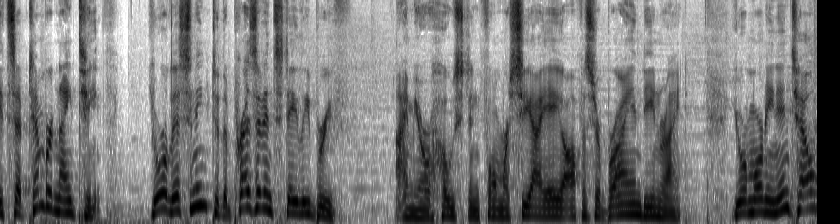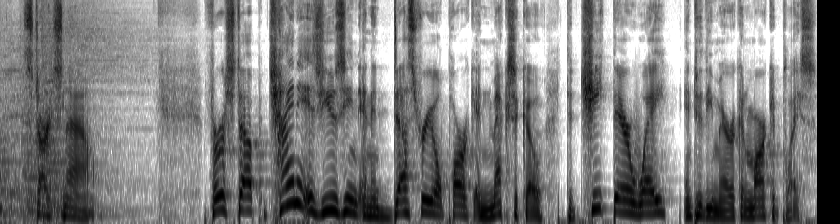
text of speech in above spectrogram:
It's September 19th. You're listening to the President's Daily Brief. I'm your host and former CIA officer Brian Dean Wright. Your morning intel starts now. First up, China is using an industrial park in Mexico to cheat their way into the American marketplace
